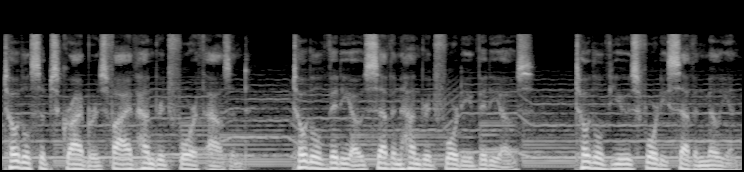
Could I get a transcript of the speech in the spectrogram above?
Total subscribers 504,000. Total videos 740 videos. Total views 47 million.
